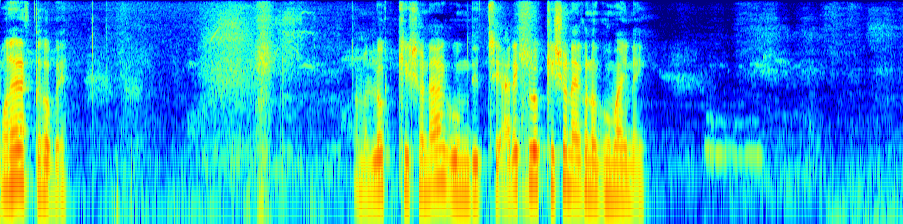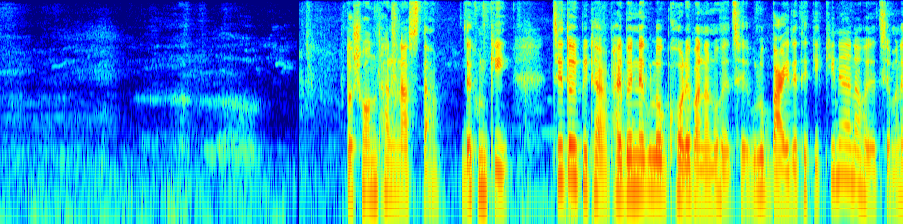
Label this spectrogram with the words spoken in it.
মনে রাখতে হবে। আমার লক্ষ্মী সোনা ঘুম দিচ্ছে। আরেক লক্ষ্মী সোনা এখনও ঘুমাই নাই। তো সন্ধ্যার নাস্তা। দেখুন কি চিতই পিঠা ভাই বোন এগুলো ঘরে বানানো হয়েছে, এগুলো বাইরে থেকে কিনে আনা হয়েছে মানে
